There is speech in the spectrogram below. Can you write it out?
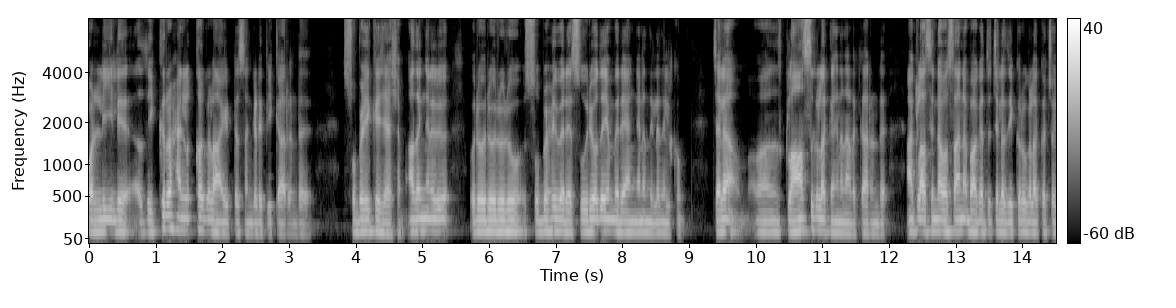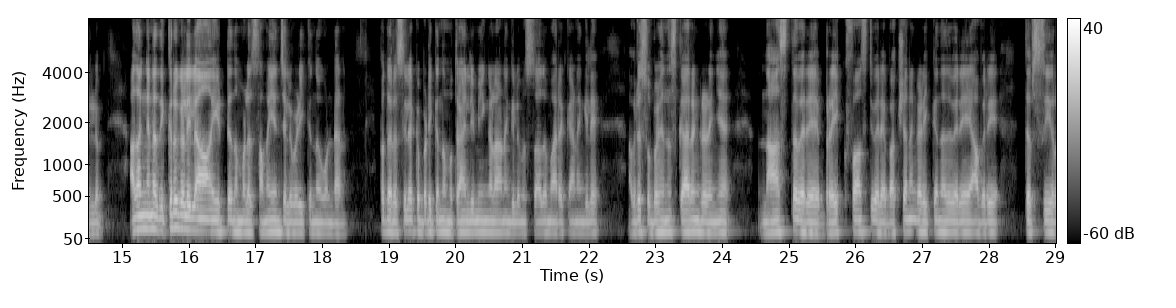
പള്ളിയിൽ ദിക്ർ ഹൽക്കകളായിട്ട് സംഘടിപ്പിക്കാറുണ്ട്. സുബയ്ക്ക് ശേഷം. അതങ്ങനെ ഒരു ഒരു ഒരു ഒരു സുബഹി വരെ സൂര്യോദയം വരെ അങ്ങനെ നിലനിൽക്കും. ചില ക്ലാസ്സുകളൊക്കെ അങ്ങനെ നടക്കാറുണ്ട്. ആ ക്ലാസ്സിന്റെ അവസാന ഭാഗത്ത് ചില ദിക്കറുകളൊക്കെ ചൊല്ലും. അതങ്ങനെ ദിക്കറുകളിലായിട്ട് നമ്മൾ സമയം ചെലവഴിക്കുന്നത് കൊണ്ടാണ്. ഇപ്പോൾ ദർസിലൊക്കെ പഠിക്കുന്ന മുത്താലിമീങ്ങളാണെങ്കിലും ഉസ്താദുമാരൊക്കെ ആണെങ്കിൽ അവർ സുബഹ നിസ്കാരം കഴിഞ്ഞ് നാസ്ത വരെ ബ്രേക്ക്ഫാസ്റ്റ് വരെ ഭക്ഷണം കഴിക്കുന്നത് വരെ അവർ തഫ്സീർ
